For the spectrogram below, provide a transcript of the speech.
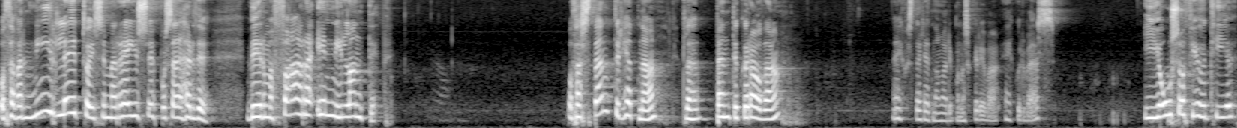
Og það var nýr leiðtói sem að reysa upp og sagði, herðu, við erum að fara inn í landið. Og það stendur hérna, til að benda ykkur á það, eitthvað stær hérna var ég búin að skrifa einhver vers, í Jósóf 4.10,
